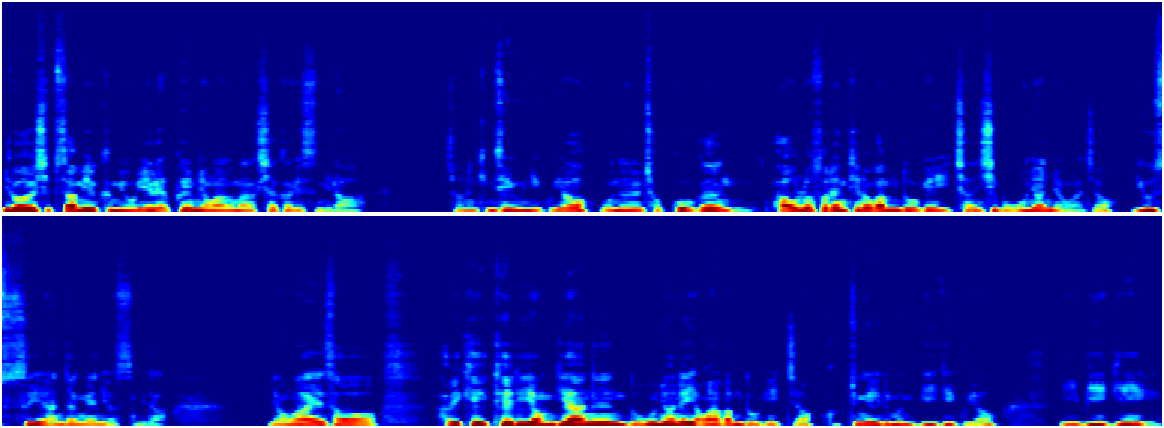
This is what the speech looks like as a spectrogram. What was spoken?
(1월 13일) 금요일 FM 영화 음악 시작하겠습니다. 저는 김세윤이고요. 오늘 첫 곡은 파울로 소렌티노 감독의 2015년 영화죠. 유스의 한 장면이었습니다. 영화에서 하비 케이텔이 연기하는 노년의 영화 감독이 있죠. 극 중의 이름은 믹이고요. 이 믹이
